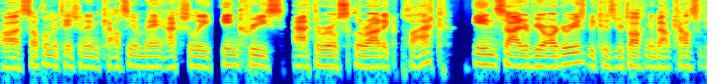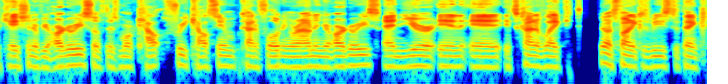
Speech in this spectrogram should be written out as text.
uh, supplementation in calcium may actually increase atherosclerotic plaque inside of your arteries because you're talking about calcification of your arteries. So if there's more cal- free calcium kind of floating around in your arteries, and you're in, a, it's kind of like you know, it's funny because we used to think.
